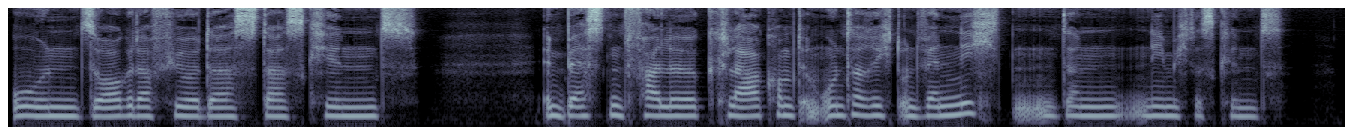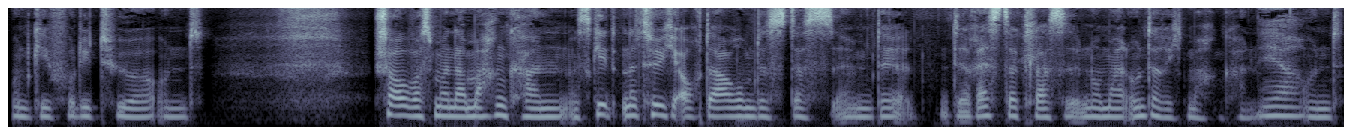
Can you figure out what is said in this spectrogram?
und sorge dafür, dass das Kind im besten Falle klarkommt im Unterricht. Und wenn nicht, dann nehme ich das Kind und gehe vor die Tür und schau, was man da machen kann. Es geht natürlich auch darum, dass, dass ähm, der, der Rest der Klasse normal Unterricht machen kann. Ja. Und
